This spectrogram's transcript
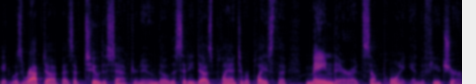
it was wrapped up as of 2 this afternoon, though the city does plan to replace the main there at some point in the future.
